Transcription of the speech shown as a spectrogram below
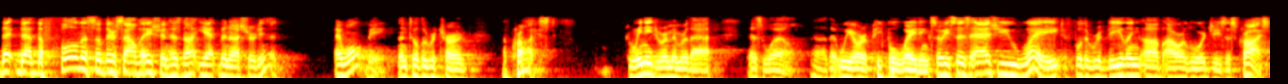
That, that the fullness of their salvation has not yet been ushered in. and won't be until the return of Christ. We need to remember that as well, uh, that we are a people waiting. So he says, as you wait for the revealing of our Lord Jesus Christ.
